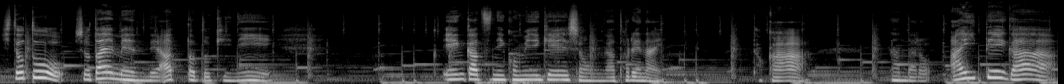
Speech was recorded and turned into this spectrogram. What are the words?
人と初対面で会った時に円滑にコミュニケーションが取れない。とかなんだろう。相手が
